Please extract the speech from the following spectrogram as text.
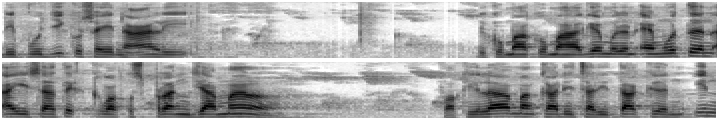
dipuji ku sayyidina ali. Di kumaha-kumaha ge meureun emuteun Aisyah teh waktu perang Jamal. Fakila maka dicaritakan in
